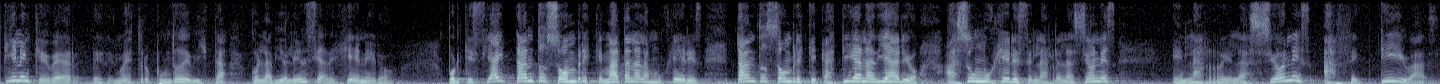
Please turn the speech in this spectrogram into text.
tienen que ver, desde nuestro punto de vista, con la violencia de género. Porque si hay tantos hombres que matan a las mujeres, tantos hombres que castigan a diario a sus mujeres en las relaciones, en las relaciones afectivas,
